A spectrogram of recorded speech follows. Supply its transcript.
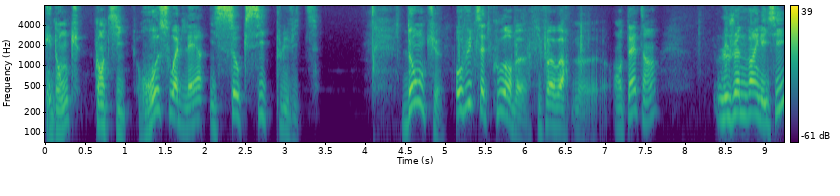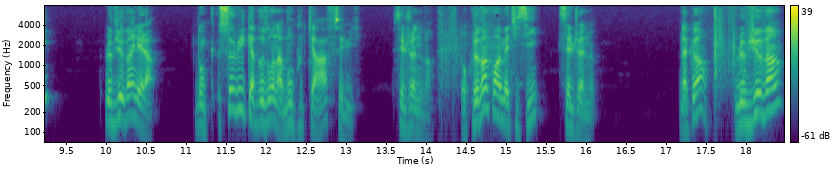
Et donc, quand il reçoit de l'air, il s'oxyde plus vite. Donc, au vu de cette courbe qu'il faut avoir euh, en tête, hein, le jeune vin il est ici, le vieux vin il est là. Donc celui qui a besoin d'un bon coup de carafe, c'est lui. C'est le jeune vin. Donc le vin qu'on va mettre ici, c'est le jeune. D'accord? Le vieux vin,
